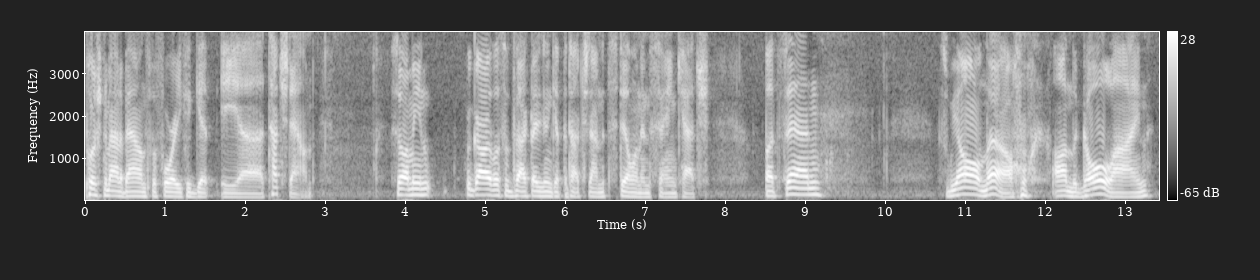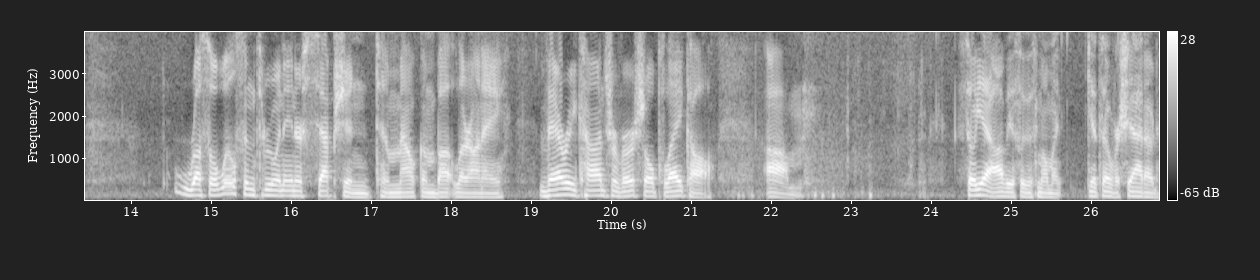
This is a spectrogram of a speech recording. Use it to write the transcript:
pushed him out of bounds before he could get a uh, touchdown. So, I mean, regardless of the fact that he didn't get the touchdown, it's still an insane catch. But then, as we all know, on the goal line, Russell Wilson threw an interception to Malcolm Butler on a very controversial play call. Um, so, yeah, obviously, this moment gets overshadowed.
